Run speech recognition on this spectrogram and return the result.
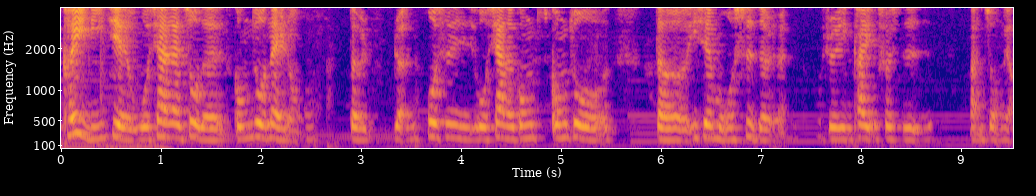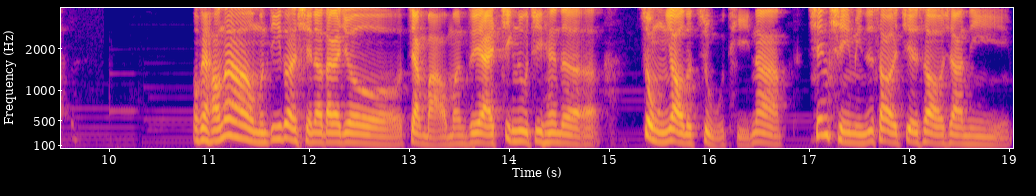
可以理解我现在在做的工作内容的人，或是我现在的工工作的一些模式的人，我觉得应该也算是蛮重要的。OK，好，那我们第一段闲聊大概就这样吧，我们直接来进入今天的重要的主题。那先请名字稍微介绍一下你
